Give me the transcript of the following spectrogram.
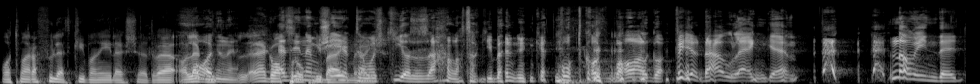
ott már a fület ki van élesedve a leg, legapróbb Ezért nem is értem, hogy ki az az állat, aki bennünket podcastba hallgat. Például engem. Na mindegy.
